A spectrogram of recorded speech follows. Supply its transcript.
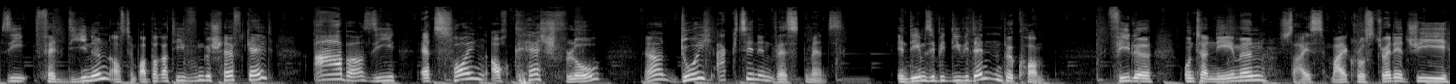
sie verdienen aus dem operativen Geschäft Geld, aber sie erzeugen auch Cashflow ja, durch Aktieninvestments, indem sie Dividenden bekommen. Viele Unternehmen, sei es MicroStrategy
